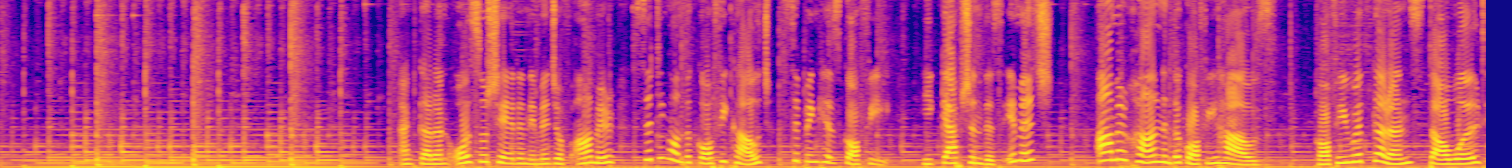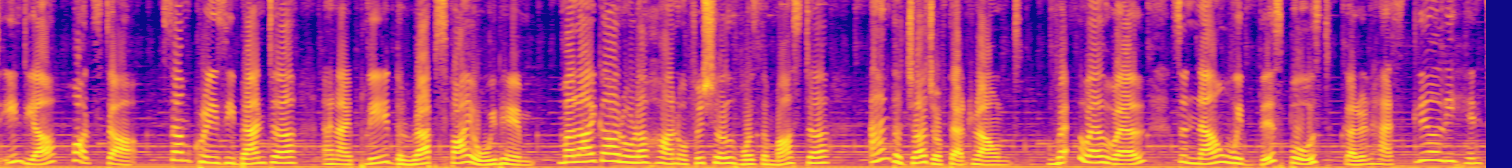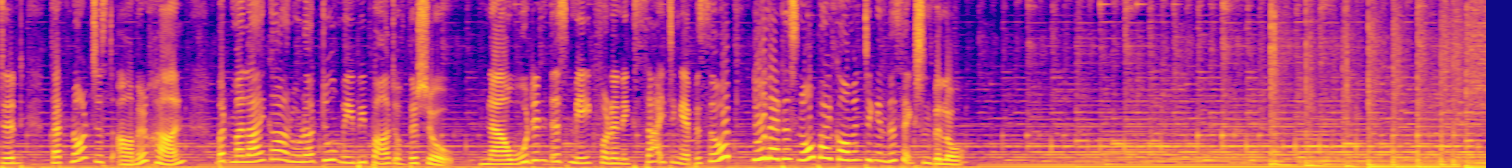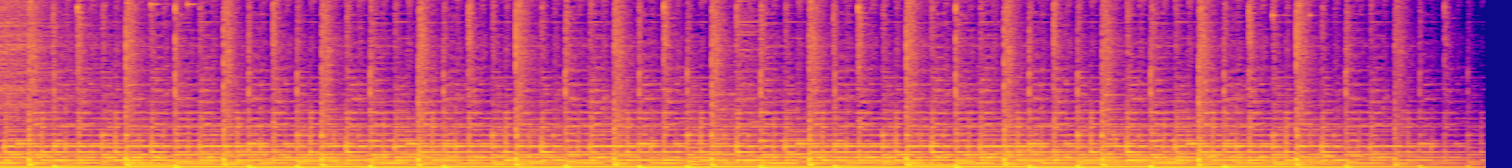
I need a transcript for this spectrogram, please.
And Karan also shared an image of Aamir sitting on the coffee couch sipping his coffee. He captioned this image Aamir Khan in the coffee house. Koffee with Karan, Star World India, Hotstar. Some crazy banter, and I played the raps fire with him. Malaika Arora Khan official was the master and the judge of that round. Well, well, well. So now with this post, Karan has clearly hinted that not just Aamir Khan, but Malaika Arora too may be part of the show. Now, wouldn't this make for an exciting episode? Do let us know by commenting in the section below.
